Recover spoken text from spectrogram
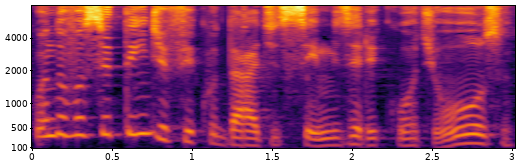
quando você tem dificuldade de ser misericordioso,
